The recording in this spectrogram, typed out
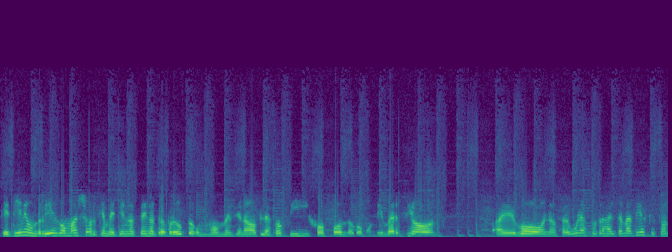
que tiene un riesgo mayor que metiéndose en otro producto, como hemos mencionado, plazo fijo, fondo común de inversión, eh, bonos, algunas otras alternativas que son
